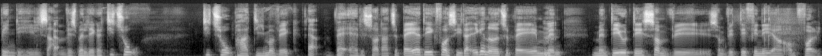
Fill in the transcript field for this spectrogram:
binde det hele sammen. Ja. Hvis man lægger de to de to paradigmer væk, Ja. hvad er det så, der er tilbage? Og det er ikke for at sige, at der ikke er noget tilbage, mm. men, men det er jo det, som vi, som vi definerer, om folk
